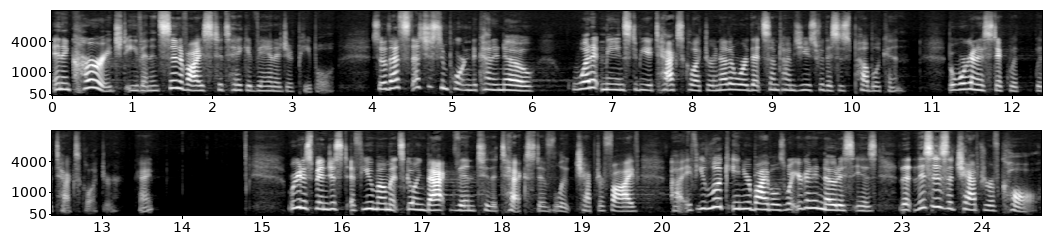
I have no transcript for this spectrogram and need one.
and encouraged, even incentivized to take advantage of people. So that's, that's just important to kind of know what it means to be a tax collector. Another word that's sometimes used for this is publican, but we're going to stick with, with tax collector, okay? We're going to spend just a few moments going back then to the text of Luke chapter 5. Uh, if you look in your Bibles, what you're going to notice is that this is a chapter of call.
